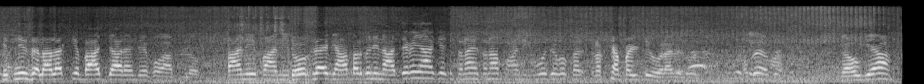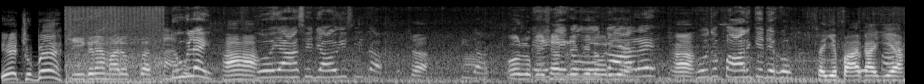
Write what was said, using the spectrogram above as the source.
कितनी जलालत के बाद जा रहे हैं देखो आप लोग। पानी पानी। डॉग्स लाइफ यहाँ पर तो नहीं नहाते यहाँ के। इतना इतना पानी। वो देखो रक्षा पलटी हो रहा है बिल्कुल। हो गया? ये चुप। है चीख रहे हमारे ऊपर। डूगलाई? हाँ हाँ। वो यहाँ से जाओगे सीधा। अच्छा। सीधा। और लोकेशन देखो, रिवील हो रही है। हाँ। वो तो पार्क है देखो। सही है पार्क आ गया।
